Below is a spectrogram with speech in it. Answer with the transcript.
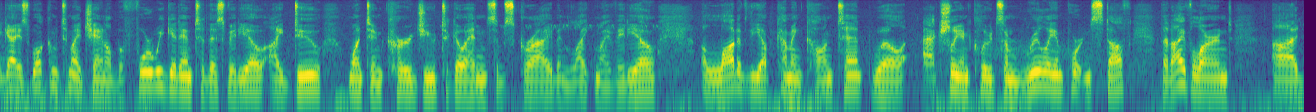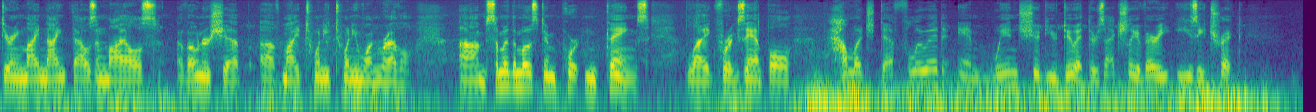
guys, welcome to my channel. Before we get into this video, I do want to encourage you to go ahead and subscribe and like my video. A lot of the upcoming content will actually include some really important stuff that I've learned uh, during my 9,000 miles of ownership of my 2021 Revel. Um, some of the most important things, like for example, how much DEF fluid and when should you do it. There's actually a very easy trick.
